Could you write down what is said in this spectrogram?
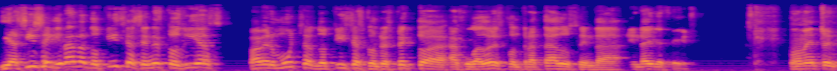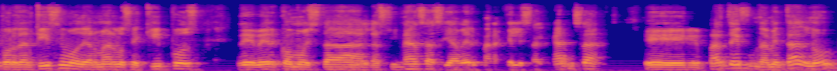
Y así seguirán las noticias en estos días. Va a haber muchas noticias con respecto a, a jugadores contratados en la, en la NFL. Momento importantísimo de armar los equipos, de ver cómo están las finanzas y a ver para qué les alcanza. Eh, parte fundamental, ¿no?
